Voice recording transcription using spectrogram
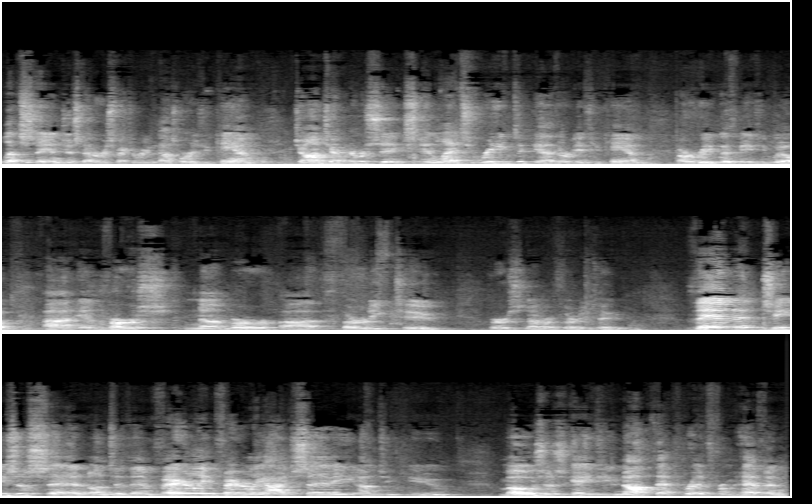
let's stand just out of respect to reading God's Word, if you can. John chapter number 6, and let's read together, if you can, or read with me, if you will, uh, in verse number uh, 32. Verse number 32. Then Jesus said unto them, Verily, verily, I say unto you, Moses gave you not that bread from heaven,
